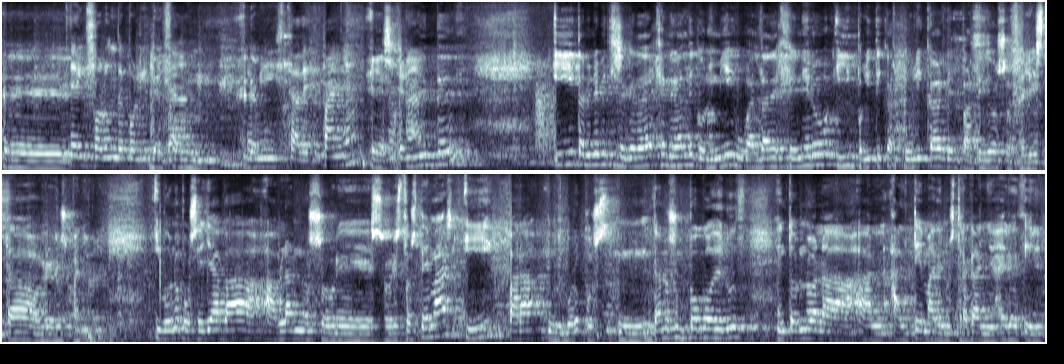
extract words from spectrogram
eh, del Fórum de Política Fórum Feminista de, España. Exactamente y también es vicesecretaria general de Economía, Igualdad de Género y Políticas Públicas del Partido Socialista Obrero Español. Y bueno, pues ella va a hablarnos sobre, sobre estos temas y para bueno, pues, darnos un poco de luz en torno a la, al, al, tema de nuestra caña, es decir,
